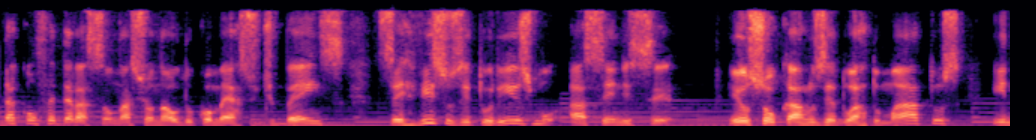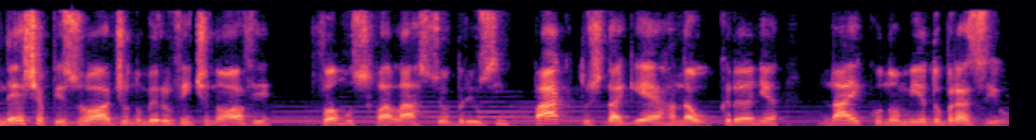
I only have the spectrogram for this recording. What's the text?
da Confederação Nacional do Comércio de Bens, Serviços e Turismo, a CNC. Eu sou Carlos Eduardo Matos e neste episódio número 29 vamos falar sobre os impactos da guerra na Ucrânia na economia do Brasil.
